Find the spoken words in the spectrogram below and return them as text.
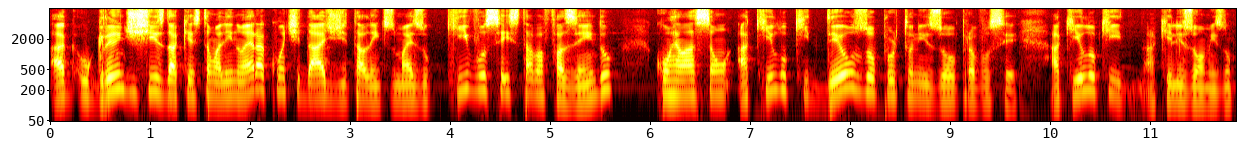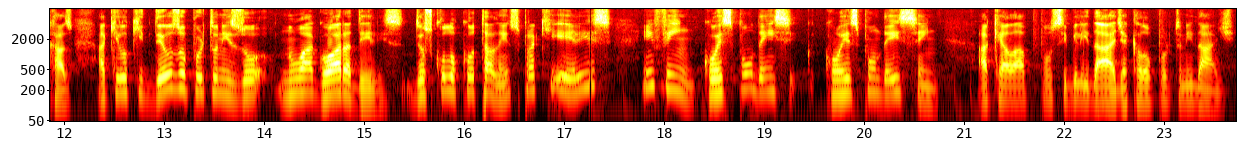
a, o grande X da questão ali não era a quantidade de talentos, mas o que você estava fazendo com relação àquilo que Deus oportunizou para você. Aquilo que, aqueles homens, no caso, aquilo que Deus oportunizou no agora deles. Deus colocou talentos para que eles, enfim, correspondessem, correspondessem àquela possibilidade, àquela oportunidade.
